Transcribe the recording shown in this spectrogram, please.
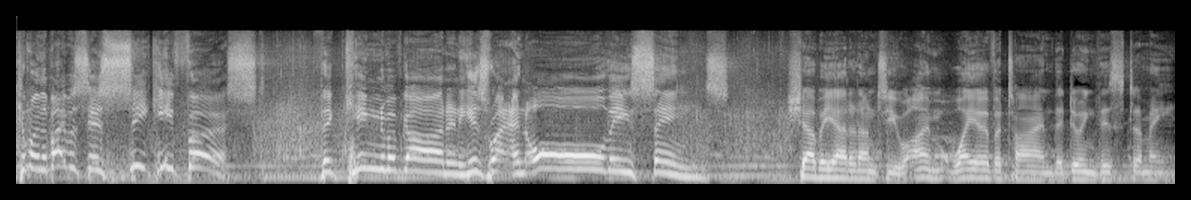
Come on, the Bible says, Seek ye first the kingdom of God and his right, and all these things shall be added unto you. I'm way over time. They're doing this to me.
